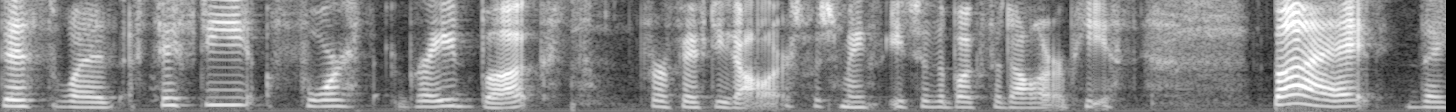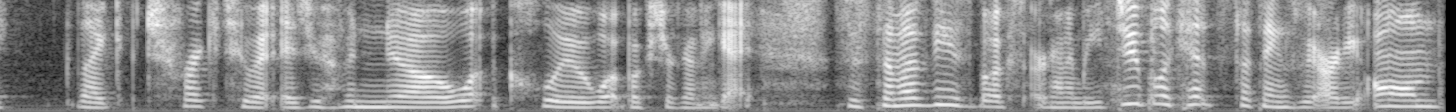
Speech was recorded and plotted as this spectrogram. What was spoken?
this was 50 fourth grade books for $50, which makes each of the books a dollar a piece. But the like trick to it is you have no clue what books you're going to get. So some of these books are going to be duplicates to things we already own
